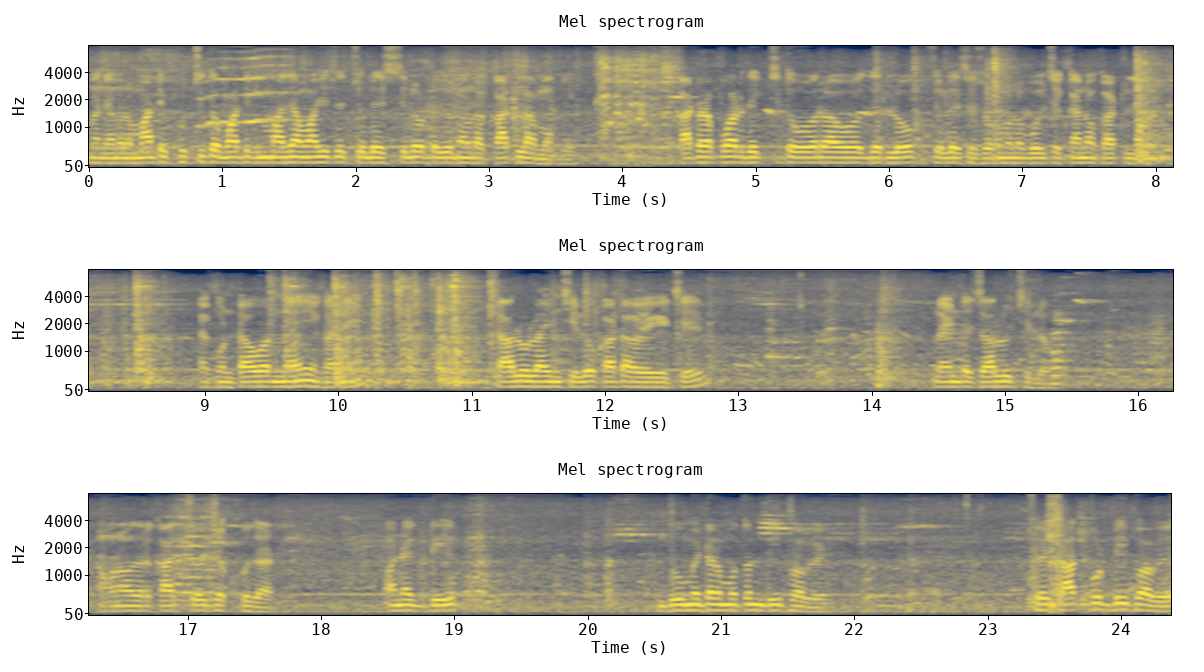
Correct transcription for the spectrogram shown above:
মানে আমরা মাটি খুঁজছি তো, মাটির মাঝামাঝিতে চলে এসেছিল, ওটার জন্য আমরা কাটলাম ওকে। কাটার পর দেখছি তো ওরা ওদের লোক চলে এসে সব মানে বলছে, কেন কাটলি? এখন টাওয়ার নেই এখানে। চালু লাইন ছিল, কাটা হয়ে গেছে। লাইনটা চালু ছিল। এখন আমাদের কাজ চলছে খোঁজার অনেক ডিপ। দু মিটার মতন ডিপ হবে। ছয় সাত ফুট ডিপ হবে।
